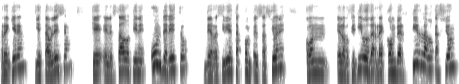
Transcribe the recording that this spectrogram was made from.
requieren y establecen que el Estado tiene un derecho de recibir estas compensaciones con el objetivo de reconvertir la vocación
